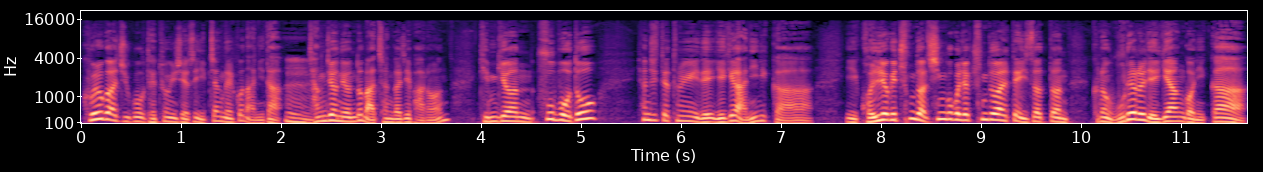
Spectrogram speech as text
그걸 가지고 대통령실에서 입장 낼 건 아니다. 음. 장전 의원도 마찬가지 발언. 김기현 후보도 현직 대통령이 내 얘기가 아니니까 이 권력의 충돌, 신고 권력 충돌할 때 있었던 그런 우려를 얘기한 거니까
